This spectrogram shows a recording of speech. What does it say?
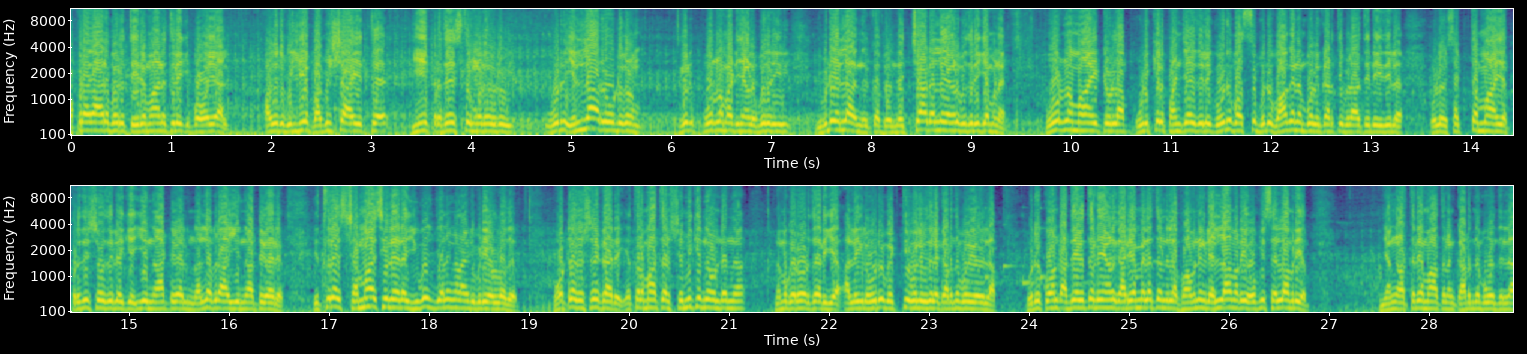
അപ്രകാരം ഒരു തീരുമാനത്തിലേക്ക് പോയാൽ അതൊരു വലിയ ഭവിഷ്യത്ത് ഈ പ്രദേശത്തും കൂടെ ഒരു എല്ലാ റോഡുകളും പൂർണമായിട്ട് ഞങ്ങൾ ഉപദ്രവി ഇവിടെയല്ല നെച്ചാടല്ല ഞങ്ങൾ ഉപദ്രവിക്കാൻ പോണേ. പൂർണമായിട്ടുള്ള പുളിക്കൽ പഞ്ചായത്തിലേക്ക് ഒരു ബസ് ഒരു വാഹനം പോലും കടത്തിവിടാത്ത രീതിയിൽ ഉള്ള ശക്തമായ പ്രതിഷേധത്തിലേക്ക് ഈ നാട്ടുകാർ നല്ലവരായ ഈ നാട്ടുകാർ. ഇത്ര ക്ഷമാശീലരായ യുവജനങ്ങളാണ് ഇവിടെയുള്ളത് ഓട്ടോറിക്ഷക്കാർ എത്രമാത്രം ശ്രമിക്കുന്നുണ്ടെന്ന് നമുക്ക് ഓരോരുത്തർ അറിയാം. അല്ലെങ്കിൽ ഒരു വ്യക്തി പോലും ഇതിൽ കടന്നു പോയില്ല. ഒരു കോണ്ട് അദ്ദേഹത്തിന് ഞങ്ങൾക്ക് അറിയാൻ മേലത്തുണ്ടല്ല. ഭവനങ്ങൾ എല്ലാം അറിയാം. ഓഫീസ് എല്ലാം അറിയാം. ഞങ്ങൾ അത്രമാത്രം കടന്നു പോകുന്നില്ല.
